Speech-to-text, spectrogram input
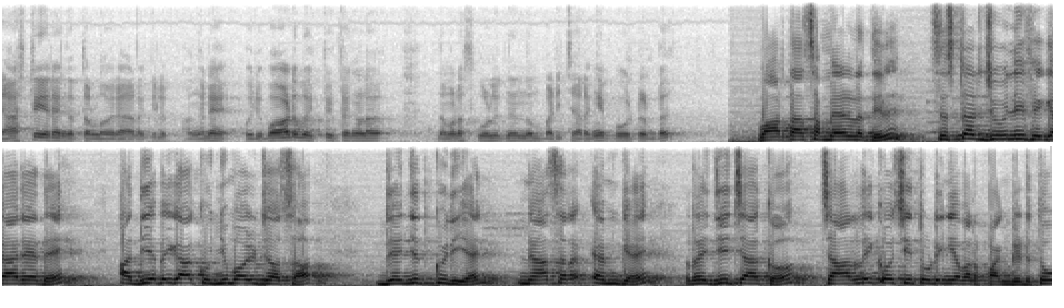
രാഷ്ട്രീയ രംഗത്തുള്ളവരാണെങ്കിലും അങ്ങനെ ഒരുപാട് വ്യക്തിത്വങ്ങൾ നമ്മുടെ സ്കൂളിൽ നിന്നും പഠിച്ചിറങ്ങിപ്പോയിട്ടുണ്ട്. വാർത്താ സമ്മേളനത്തിൽ സിസ്റ്റർ ജൂലി ഫിഗാരേദെ അധ്യാപിക കുഞ്ഞുമോൾ ജോസഫ് രഞ്ജിത് കുര്യൻ നാസർ എം കെ റെജി ചാക്കോ ചാർലി കോശി തുടങ്ങിയവർ പങ്കെടുത്തു.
